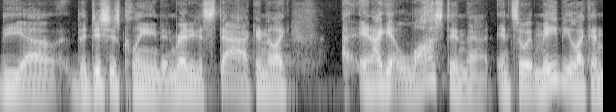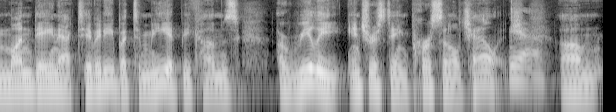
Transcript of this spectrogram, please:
the uh, the dishes cleaned and ready to stack and like and I get lost in that. And so it may be like a mundane activity, but to me it becomes a really interesting personal challenge. Yeah. Um,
